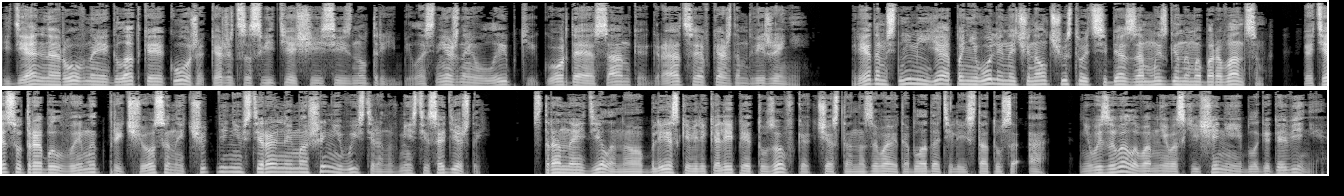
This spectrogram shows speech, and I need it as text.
Идеально ровная и гладкая кожа, кажется светящаяся изнутри, белоснежные улыбки, гордая осанка, грация в каждом движении. Рядом с ними я поневоле начинал чувствовать себя замызганным оборванцем, хотя с утра был вымыт, причесан и чуть ли не в стиральной машине выстиран вместе с одеждой. Странное дело, но блеск и великолепие тузов, как часто называют обладателей статуса А, не вызывало во мне восхищения и благоговения.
